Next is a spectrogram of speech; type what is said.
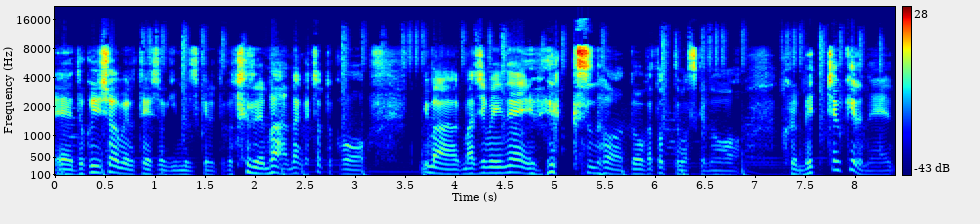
えー独自証明の提出を義務付けるということで、まあなんかちょっとこう、今真面目にね、FX の動画撮ってますけど、これめっちゃウケるね。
